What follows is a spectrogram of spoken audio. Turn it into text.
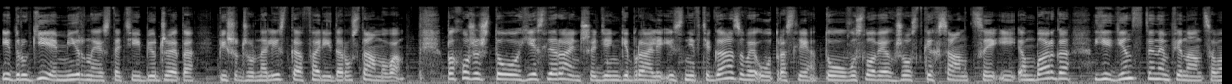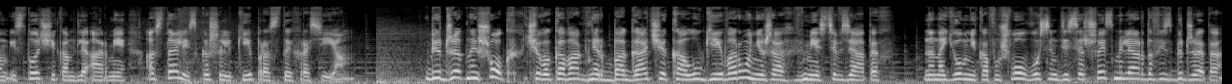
и другие мирные статьи бюджета, пишет журналистка Фарида Рустамова. Похоже, что если раньше деньги брали из нефтегазовой отрасли, то в условиях жестких санкций и эмбарго единственным финансовым источником для армии остались кошельки простых россиян. Бюджетный шок. ЧВК «Вагнер» богаче Калуги и Воронежа вместе взятых. На наемников ушло 86 миллиардов из бюджета.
